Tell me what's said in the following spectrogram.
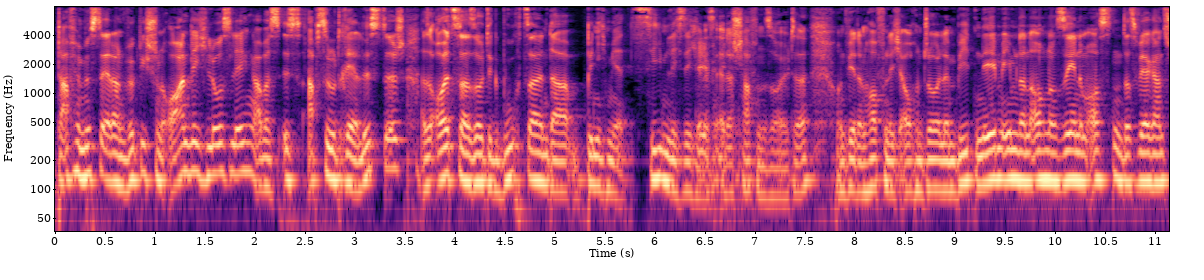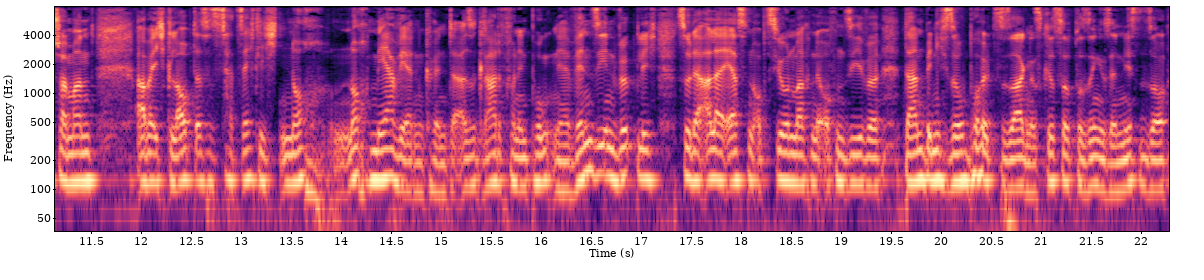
dafür müsste er dann wirklich schon ordentlich loslegen, aber es ist absolut realistisch. Also All-Star sollte gebucht sein, da bin ich mir ziemlich sicher, dass er das schaffen sollte. Und wir dann hoffentlich auch einen Joel Embiid neben ihm dann auch noch sehen im Osten, das wäre ganz charmant, aber ich glaube, dass es tatsächlich noch noch mehr werden könnte, also gerade von den Punkten her, wenn sie ihn wirklich zu der allerersten Option machen der Offensive, dann bin ich so bold zu sagen, dass Christoph Porzingis in der nächsten Saison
